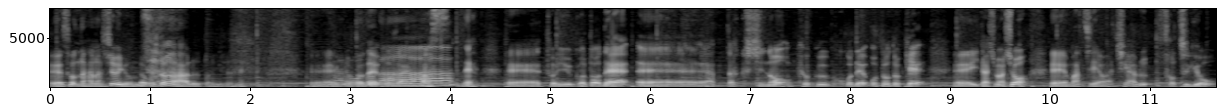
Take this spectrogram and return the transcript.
えーそんな話を読んだことがあるというね。えことでございますね、えーということで、えー私の曲ここでお届け、えーいたしましょう、えー松山千春卒業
